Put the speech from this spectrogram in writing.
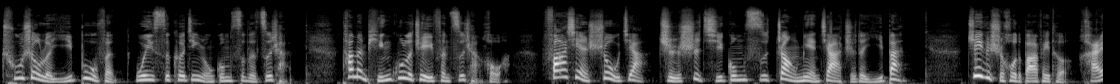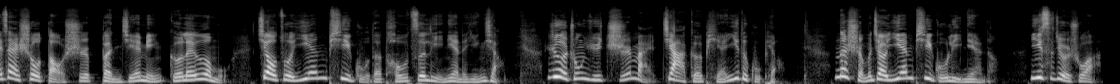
出售了一部分威斯科金融公司的资产，他们评估了这一份资产后啊，发现售价只是其公司账面价值的一半。这个时候的巴菲特还在受导师本杰明·格雷厄姆叫做“烟屁股”的投资理念的影响，热衷于只买价格便宜的股票。那什么叫“烟屁股”理念呢？意思就是说啊。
